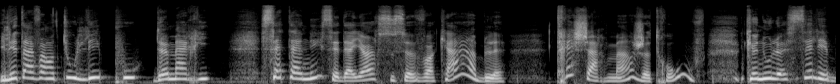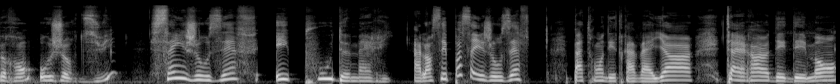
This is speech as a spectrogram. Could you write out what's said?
il est avant tout l'époux de Marie. Cette année, c'est d'ailleurs sous ce vocable très charmant, je trouve, que nous le célébrons aujourd'hui, Saint-Joseph, époux de Marie. Alors, c'est pas Saint-Joseph, patron des travailleurs, terreur des démons,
